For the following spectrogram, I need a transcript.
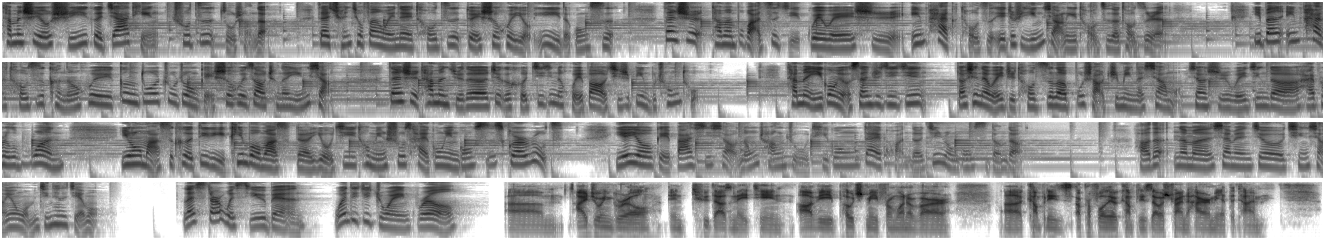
他们是由十一个家庭出资组成的，在全球范围内投资对社会有意义的公司。但是他们不把自己归为是 Impact 投资，也就是影响力投资的投资人。一般 impact 投资可能会更多注重给社会造成的影响，但是他们觉得这个和基金的回报其实并不冲突。他们一共有三只基金，到现在为止投资了不少知名的项目，像是维京的 Hyperloop One，伊隆马斯克弟弟 Kimbal Musk 的有机透明蔬菜供应公司 Square Roots，也有给巴西小农场主提供贷款的金融公司等等。好的，那么下面就请享用我们今天的节目。Let's start with you, Ben. When did you join Grill? Um, I joined Grill in 2018. Avi poached me from one of our uh, companies, a portfolio companies that was trying to hire me at the time.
